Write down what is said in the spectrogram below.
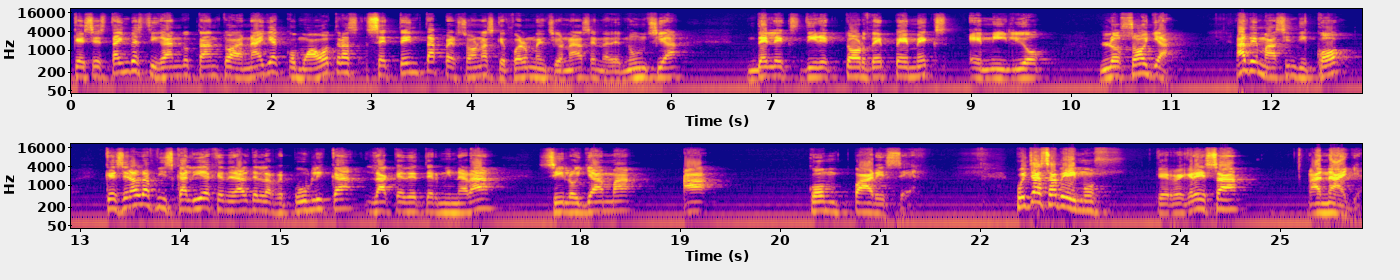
que se está investigando tanto a Anaya como a otras 70 personas que fueron mencionadas en la denuncia del exdirector de Pemex, Emilio Lozoya. Además, indicó que será la Fiscalía General de la República la que determinará si lo llama a comparecer. Pues ya sabemos que regresa Anaya.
